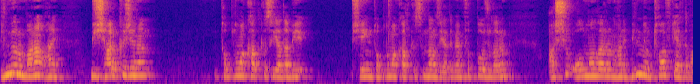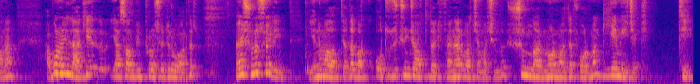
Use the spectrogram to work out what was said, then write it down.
Bilmiyorum bana hani bir şarkıcının topluma katkısı ya da bir şeyin topluma katkısından ziyade ben futbolcuların aşı olmalarını hani bilmiyorum tuhaf geldi bana. Ha bunun illaki yasal bir prosedürü vardır. Ben şunu söyleyeyim. Yeni Malatya'da bak 33. haftadaki Fenerbahçe maçında şunlar normalde forma giyemeyecek. Ti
